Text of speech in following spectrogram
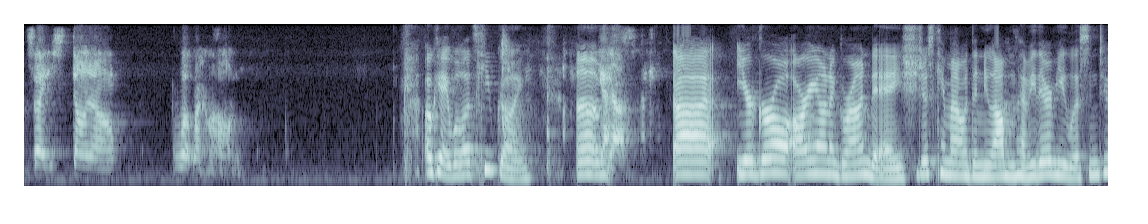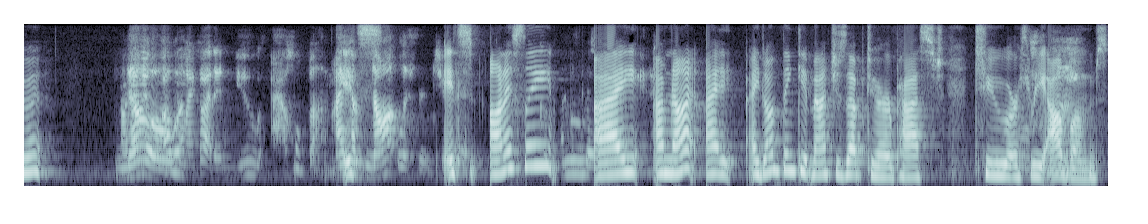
So I just don't know what went wrong. Okay, well, let's keep going. Um, Yes. uh, your girl, Ariana Grande, she just came out with a new album. Have either of you listened to it? Oh no. Oh my god, a new album. I It's- have not listened to It's it. honestly, I I'm not I I don't think it matches up to her past two or three albums.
